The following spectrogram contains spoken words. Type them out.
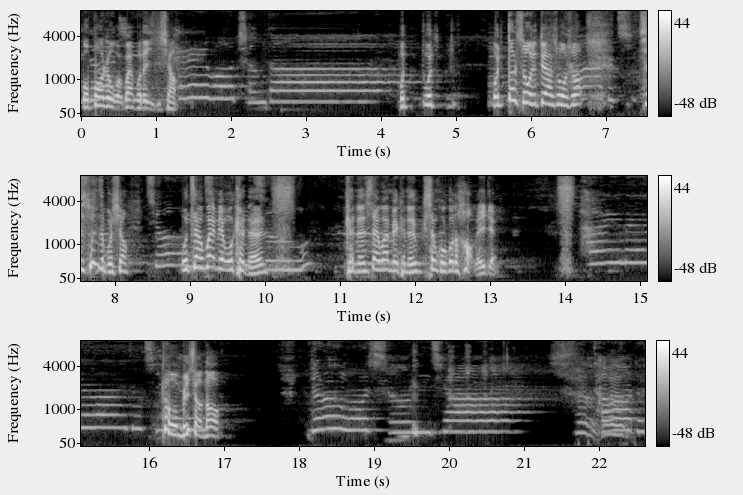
我抱着我外婆的遗像。我。我我我当时我就对他说：“我说是孙子不孝，我在外面我可能可能在外面可能生活过得好了一点，但我没想到，让我想家。他的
